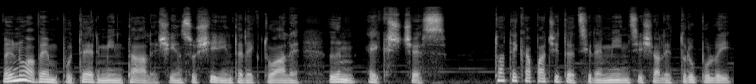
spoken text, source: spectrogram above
Noi nu avem puteri mentale și însușiri intelectuale în exces. Toate capacitățile minții și ale trupului,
